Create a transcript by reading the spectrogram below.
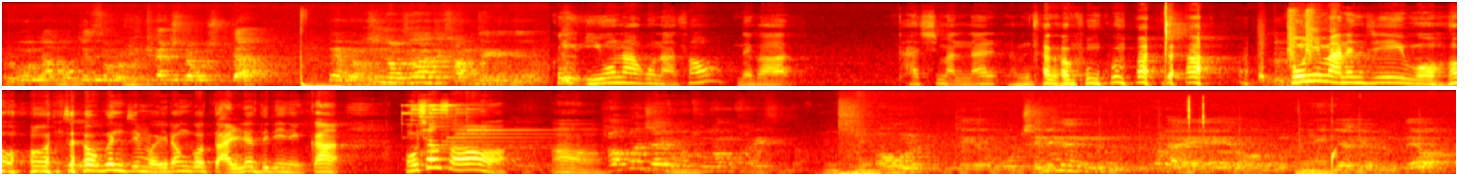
그리고 난 모태솔로 이렇게 탈출하고 싶다. 그냥 명신정선한테 가면 되겠네요. 그리고 이혼하고 나서 내가 다시 만날 남자가 궁금하다 돈이 많은지 뭐 적은지 뭐 이런 것도 알려드리니까 오셔서 어 다음번 잘 이번 주 한번 가겠습니다. 어, 오늘 되게 뭐 재밌는 하나의 어, 네. 이야기였는데요.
